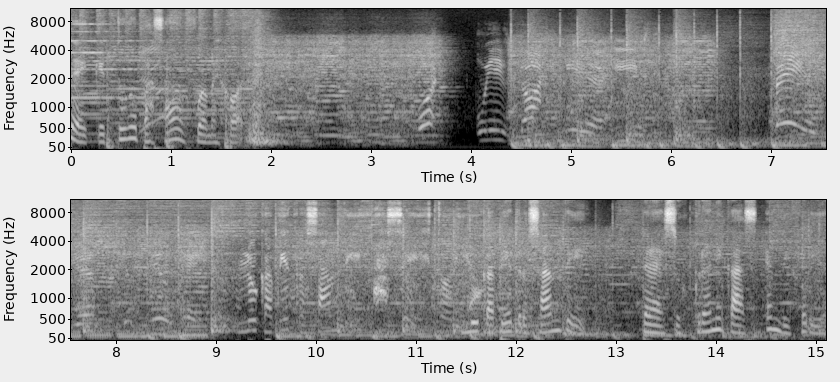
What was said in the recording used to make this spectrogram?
dice que todo pasado fue mejor. What we've got here is failure to mutate. Luca Pietro Santi hace historia. Luca Pietro Santi trae sus crónicas en diferido.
